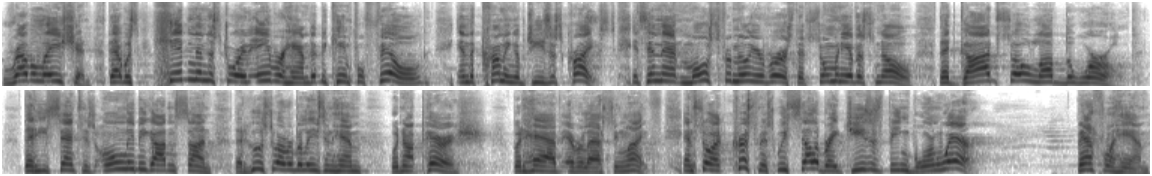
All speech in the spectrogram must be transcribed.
revelation that was hidden in the story of Abraham that became fulfilled in the coming of Jesus Christ. It's in that most familiar verse that so many of us know that God so loved the world that he sent his only begotten Son, that whosoever believes in him would not perish but have everlasting life. And so at Christmas, we celebrate Jesus being born where? Bethlehem,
